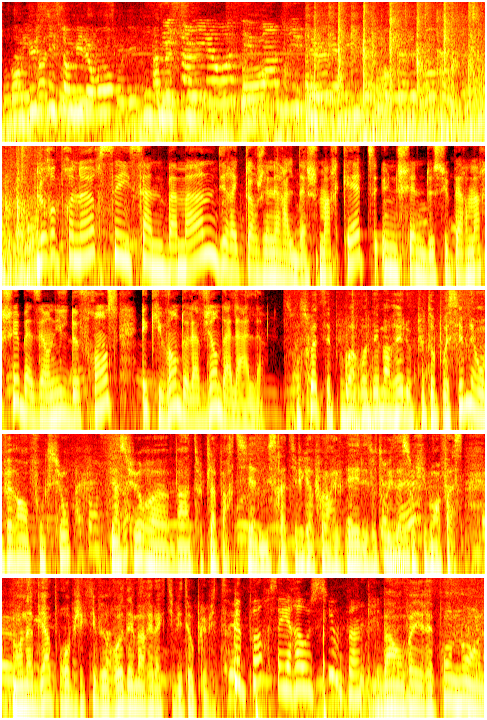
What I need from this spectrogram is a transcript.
vendu 600 000 euros à monsieur. 600 000 euros, c'est vendu. Le repreneur, c'est Issan Baman, directeur général d'Ash Market, une chaîne de supermarchés basée en Ile-de-France et qui vend de la viande halal. Ce qu'on souhaite, c'est pouvoir redémarrer le plus tôt possible et on verra en fonction, bien sûr, euh, ben, toute la partie administrative qu'il va falloir régler et les autorisations qui vont en face. Mais on a bien pour objectif de redémarrer l'activité au plus vite. Le porc, ça ira aussi ou pas? Ben, On va y répondre, non, le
